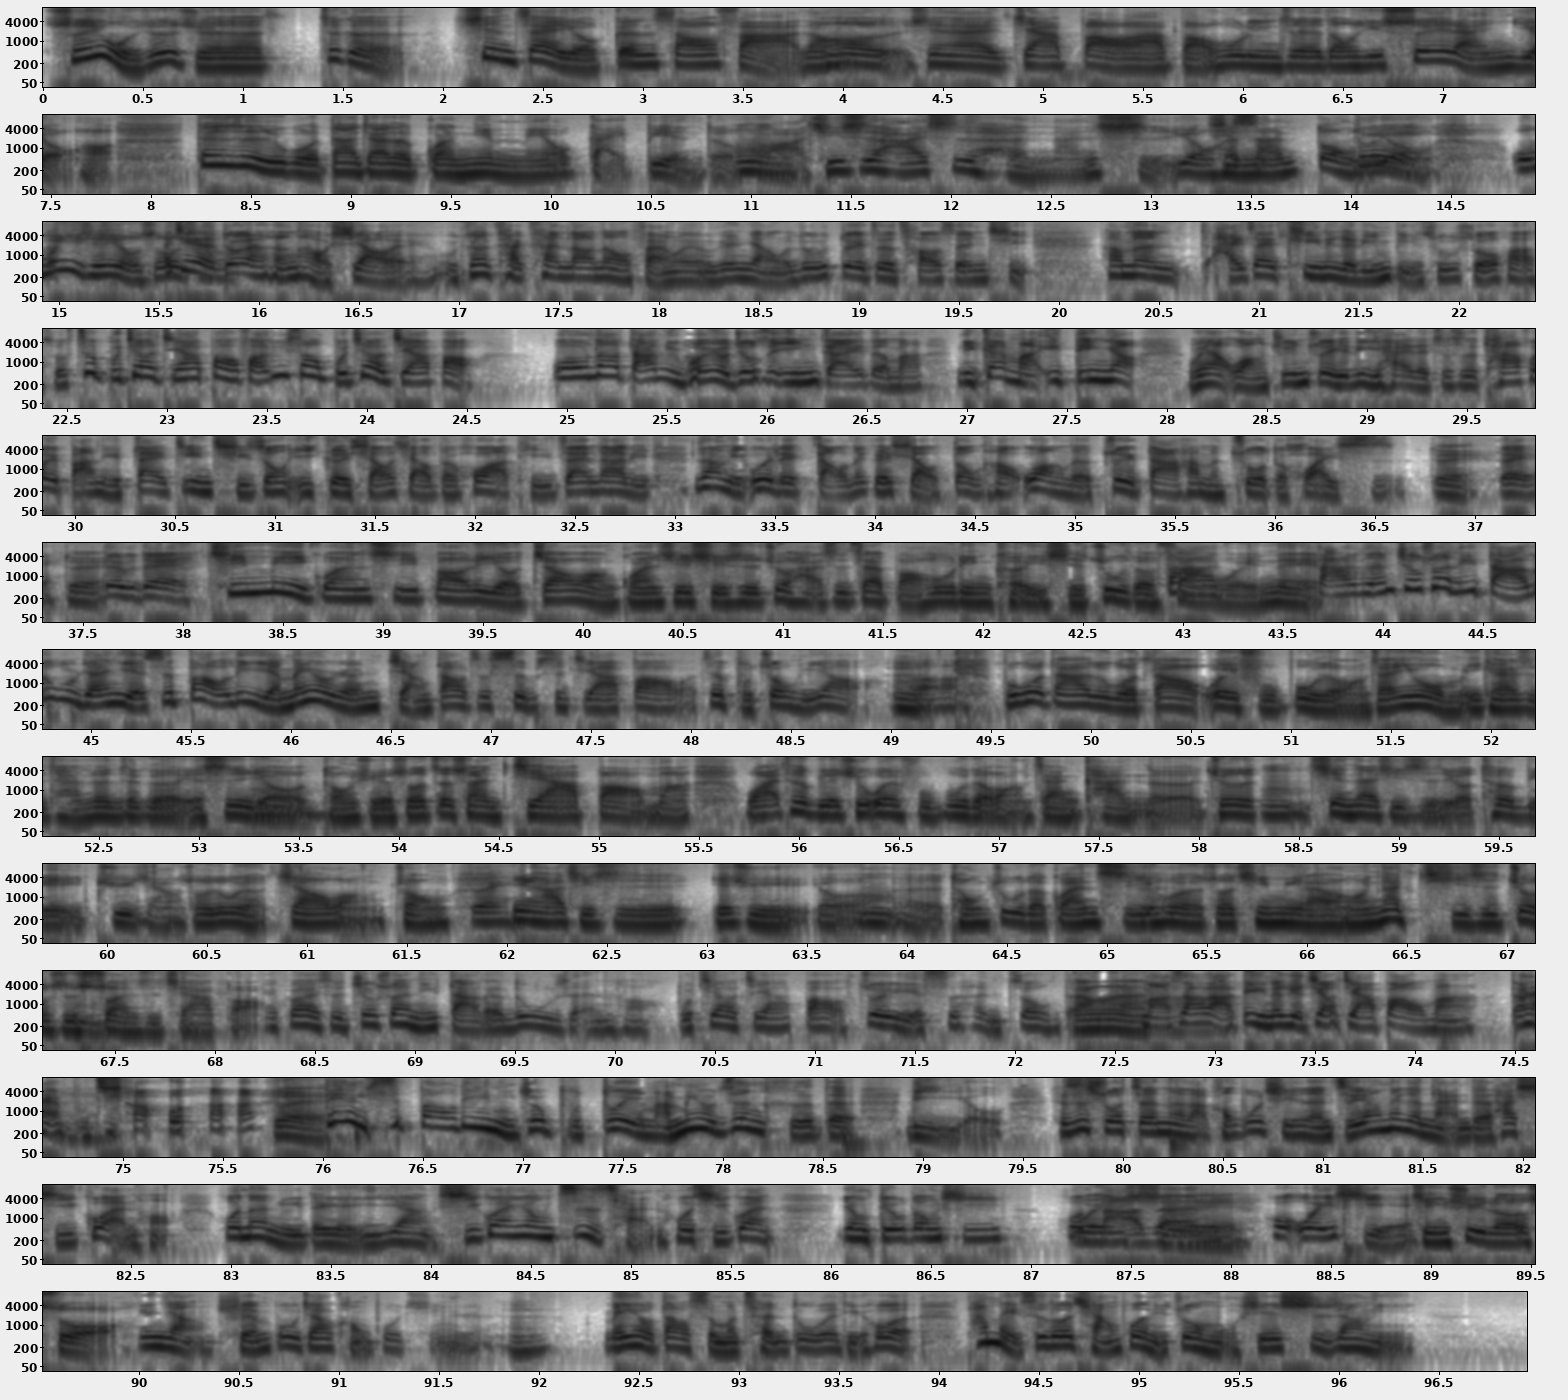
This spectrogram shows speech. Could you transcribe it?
所以我就觉得这个。现在有跟骚法，然后现在家暴啊、保护令这些东西虽然有哈，但是如果大家的观念没有改变的话，嗯、其实还是很难使用，很难动用。我们以前有时候，而且很多人很好笑哎、欸，我刚才看到那种反问，我跟你讲，我就对这超生气。他们还在替那个林炳书说话，说这不叫家暴，法律上不叫家暴。哦，那打女朋友就是应该的吗？你干嘛一定要？我想网军最厉害的就是他会把你带进其中一个小小的话题，在那里让你为了搞那个小洞，哈，忘了最大他们做的坏事。对对对，对不对？亲密关系暴力有交往关系，其实就还是在保护令可以协助的范围内。打人，就算你打路人也是暴力，也没有人讲到这是不是家暴啊？这不重要。嗯，不过大家如果到卫福部的网站，因为我们一开始谈论这个，也是有同学说这算家。家暴吗？我还特别去卫福部的网站看了，就是现在其实有特别一句讲说，如果有交往中，对，因为他其实也许有呃同住的关系，或者说亲密来往关系，那其实就是算是家暴。哎，不好意思，就算你打了路人哈，不叫家暴，罪也是很重的。当然，玛莎拉蒂那个叫家暴吗？当然不叫啊。对，但你是暴力，你就不对嘛，没有任何的理由。可是说真的啦，恐怖情人只要那个男的他习惯哈，或那女的也一样习惯用自残或习惯用丢东西或打人或威胁、情绪勒索，跟你讲，全部叫恐怖情人。嗯，没有到什么程度问题，或者他每次都强迫你做某些事，让你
